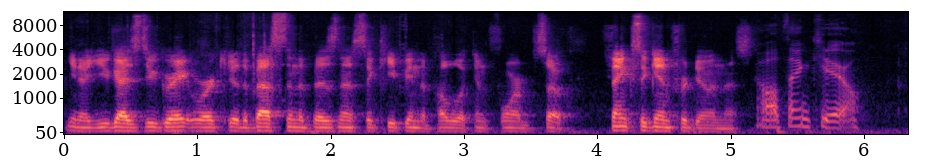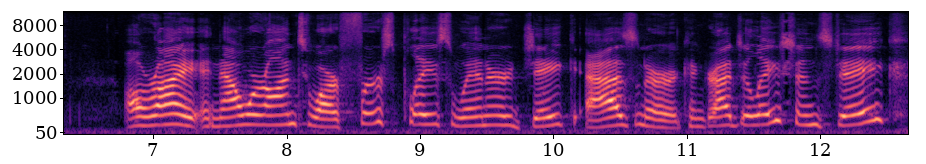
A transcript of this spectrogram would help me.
you know, you guys do great work. You're the best in the business at keeping the public informed. So thanks again for doing this. Oh, thank you. All right, and now we're on to our first place winner, Jake Asner. Congratulations, Jake.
